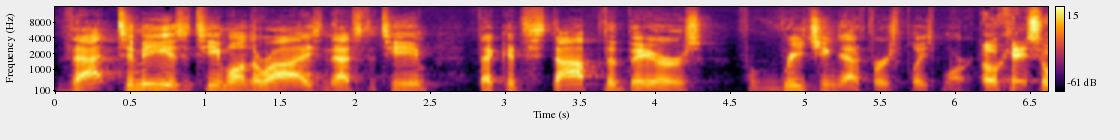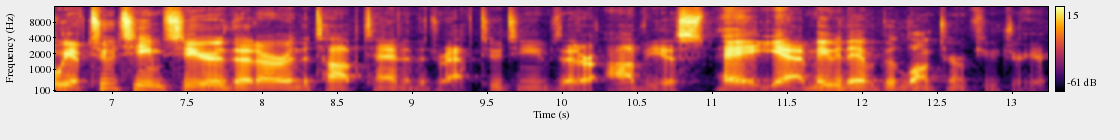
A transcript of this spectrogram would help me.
That to me is a team on the rise, and that's the team that could stop the Bears from reaching that first place mark. Okay, so we have two teams here that are in the top 10 in the draft. Two teams that are obvious. Hey, yeah, maybe they have a good long term future here.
